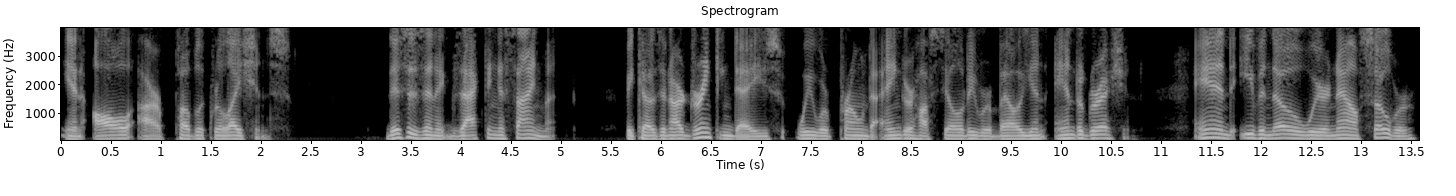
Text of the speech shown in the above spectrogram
in all our public relations. This is an exacting assignment because in our drinking days we were prone to anger, hostility, rebellion, and aggression. And even though we are now sober,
